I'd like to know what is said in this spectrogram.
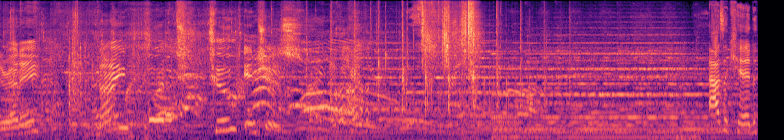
You ready? Nine foot two inches. As a kid,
